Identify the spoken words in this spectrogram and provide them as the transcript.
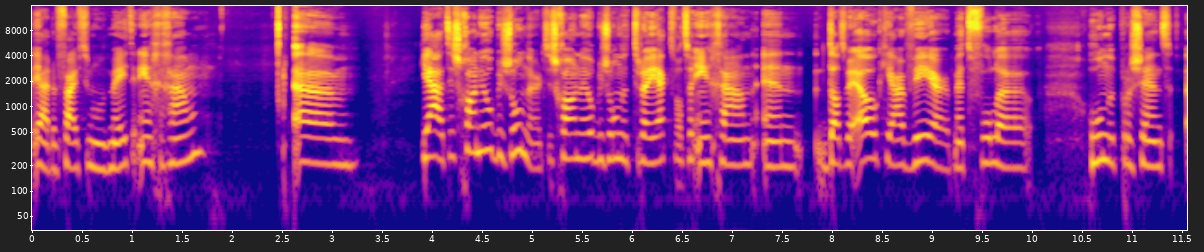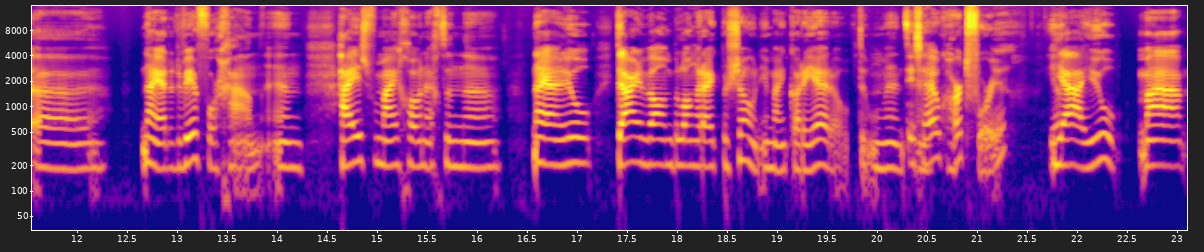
ja, de 1500 meter ingegaan. Um, ja, het is gewoon heel bijzonder. Het is gewoon een heel bijzonder traject wat we ingaan. En dat we elk jaar weer met volle 100 procent uh, nou ja, er weer voor gaan. En hij is voor mij gewoon echt een, uh, nou ja, heel, daarin wel een belangrijk persoon in mijn carrière op dit moment. Is hij ook hard voor je? Ja. ja, heel. Maar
